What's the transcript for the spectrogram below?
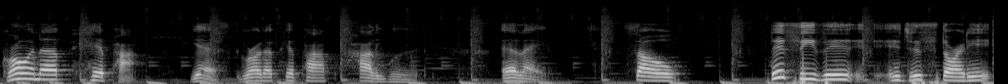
growing up hip hop. Yes, growing up hip hop, Hollywood, LA. So this season it just started,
